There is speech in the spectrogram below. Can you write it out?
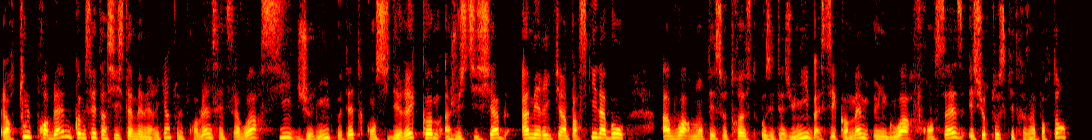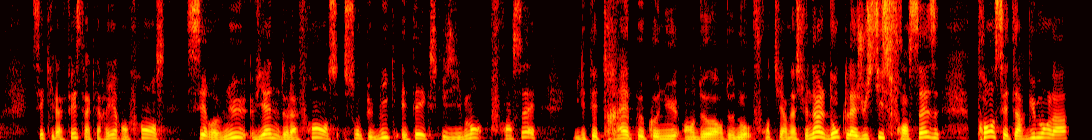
Alors tout le problème, comme c'est un système américain, tout le problème, c'est de savoir si Johnny peut être considéré comme un justiciable américain. Parce qu'il a beau avoir monté ce trust aux États-Unis, bah, c'est quand même une gloire française. Et surtout, ce qui est très important, c'est qu'il a fait sa carrière en France. Ses revenus viennent de la France. Son public était exclusivement français. Il était très peu connu en dehors de nos frontières nationales. Donc la justice française prend cet argument-là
